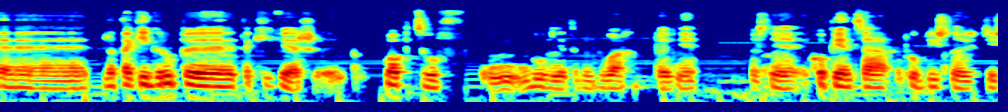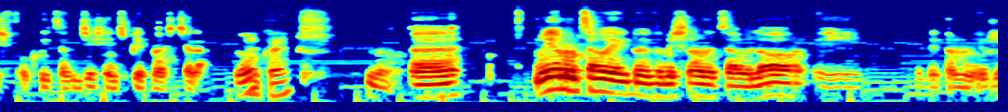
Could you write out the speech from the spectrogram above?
E, dla takiej grupy takich, wiesz, chłopców, głównie to by była pewnie właśnie chłopięca publiczność gdzieś w okolicach 10-15 lat. No? Okay. No, e, no ja mam cały jakby wymyślony cały lore i sobie tam już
